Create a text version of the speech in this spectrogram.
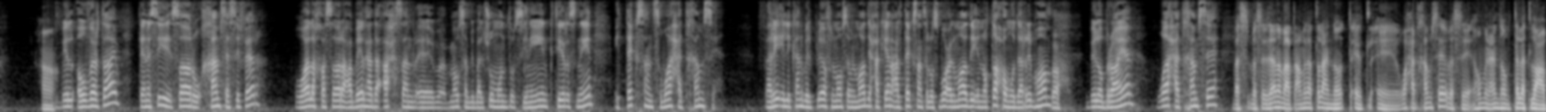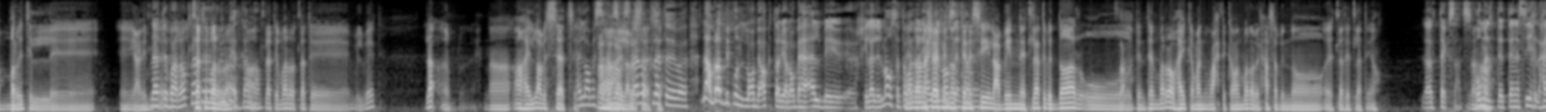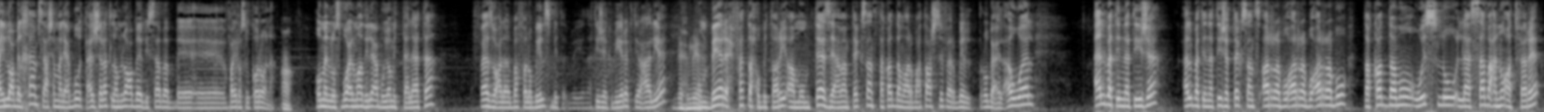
آه. بال overtime تينيسي صاروا 5 0 ولا خسارة عبال هذا أحسن آه، موسم ببلشوه منذ سنين كتير سنين. ال Texans واحد خمسة. فريق اللي كان بال playoff الموسم الماضي حكينا على ال Texans الأسبوع الماضي إنه طاحوا مدربهم. صح. بيل براين واحد خمسة بس بس إذا أنا بعد عملت طلع إنه إيه، واحد خمسة بس هم من عندهم ثلاث لعب بريت ال إيه، يعني ثلاثة برا ثلاثة وثلاثة برا آه. ثلاثة برا وثلاثة بالبيت لا إحنا آه هاي اللعبة السادسة هاي اللعبة آه، اللعبة لأنه السادسة. ثلاثة لا مرات بيكون اللعبة أكتر يا لعبة أقل ب- خلال الموسم طبعا أنا شايف إنه ال Tennessee لاعبين ثلاثة بالدار. وتنتين برا وهي كمان واحدة كمان برا بنحسب إنه ثلاثة ثلاثة آه لل Texans آه. هم ال Tennessee هاي اللعبة الخامسة عشان ما لعبوه تأجلت لهم لعبة بسبب آه، آه، فيروس الكورونا. آه. هم الأسبوع الماضي لعبوا يوم الثلاثاء فازوا على ال Buffalo Bills بنتيجة كبيرة كتير عالية. وامبارح فتحوا بطريقة ممتازة أمام Texans تقدموا 14 0 بالربع الأول. قلبت النتيجة قلبت النتيجة. Texans قربوا قربوا قربوا تقدموا وصلوا لسبع نقط فرق.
